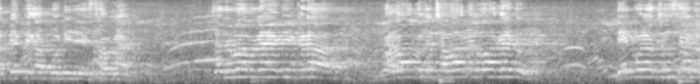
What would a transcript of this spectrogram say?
అభ్యర్థిగా పోటీ చేస్తా ఉన్నాడు. చంద్రబాబు నాయుడు ఇక్కడ అవాకులు చవాకులు వాగాడు. నేను కూడా చూశాను.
